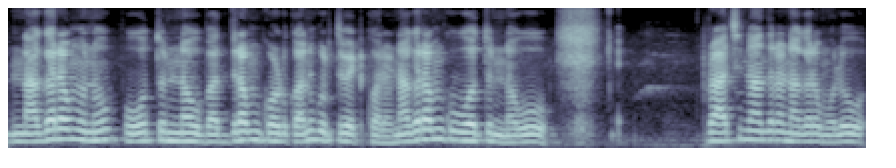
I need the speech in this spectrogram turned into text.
నగరమును పోతున్నావు భద్రం కొడుకు అని గుర్తుపెట్టుకోవాలి. నగరంకు పోతున్నావు. ప్రాచీనాంధ్ర నగరములు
